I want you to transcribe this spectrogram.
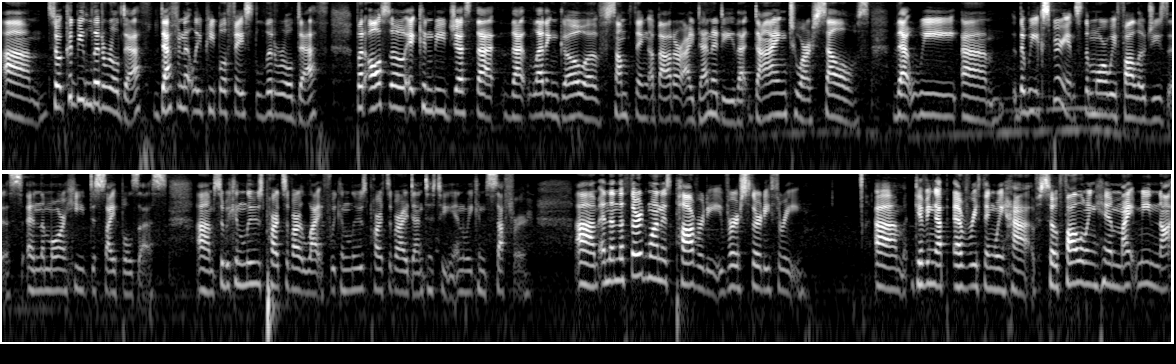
Um, so it could be literal death. Definitely, people faced literal death, but also it can be just that that letting go of something about our identity, that dying to ourselves that we um, that we experience the more we follow Jesus and the more He disciples us. Um, so we can lose parts of our life, we can lose parts of our identity, and we can suffer. Um, and then the third one is poverty, verse 33 um, giving up everything we have. So following him might mean not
